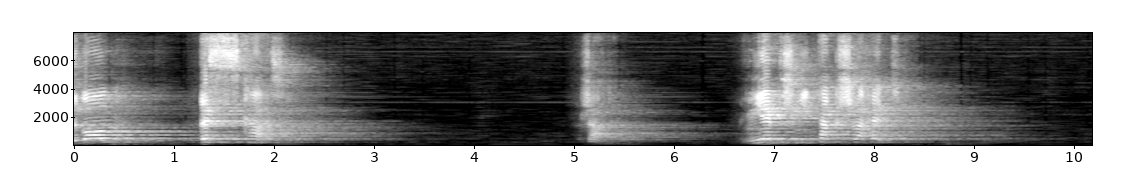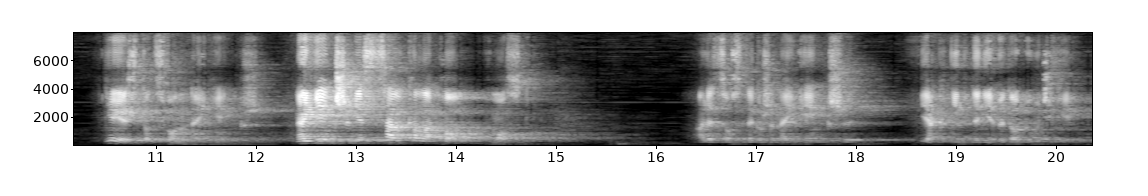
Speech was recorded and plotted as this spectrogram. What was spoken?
Dzwon bez skazy. Żaden. Nie brzmi tak szlachetnie. Nie jest to dzwon największy. Największym jest Sarka Lapon w Moskwie. Ale co z tego, że największy, jak nigdy nie wydobył dźwięku.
